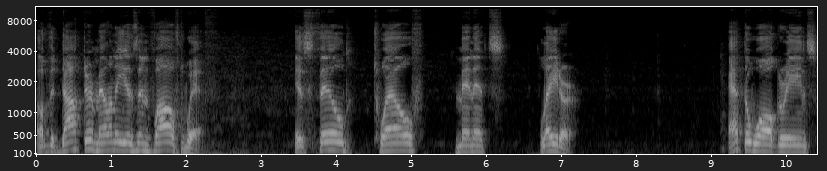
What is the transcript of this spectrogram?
of the doctor Melanie is involved with is filled 12 minutes later at the Walgreens,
